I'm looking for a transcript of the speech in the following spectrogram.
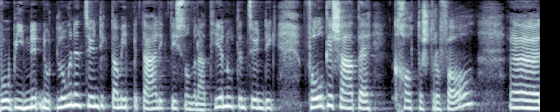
wobei nicht nur die Lungenentzündung damit beteiligt ist, sondern auch die Hirnhautentzündung. Die Folgeschäden katastrophal. Äh,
